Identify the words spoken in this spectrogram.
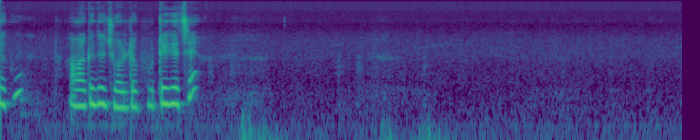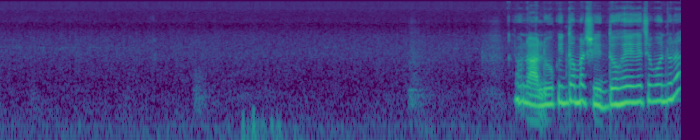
দেখুন আমার কিন্তু ঝোলটা ফুটে গেছে। আলুও কিন্তু আমার সিদ্ধ হয়ে গেছে বন্ধুরা।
